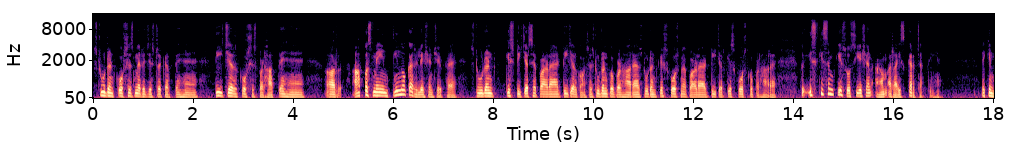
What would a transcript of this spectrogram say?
اسٹوڈینٹ کورسز میں رجسٹر کرتے ہیں ٹیچر کورسز پڑھاتے ہیں اور آپس میں ان تینوں کا ریلیشن شپ ہے۔ اسٹوڈنٹ کس ٹیچر سے پڑھ رہا ہے ٹیچر کون سے اسٹوڈنٹ کو پڑھا رہا ہے اسٹوڈنٹ کس کورس میں پڑھ رہا ہے ٹیچر کس کورس کو پڑھا رہا ہے۔ تو اس قسم کی ایسوسیشن عام ارائز کر جاتی ہیں۔ لیکن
